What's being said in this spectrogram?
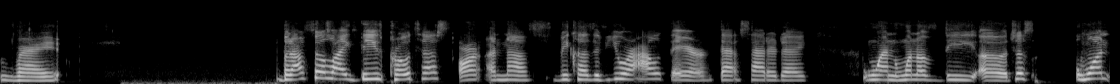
Right. But I feel like these protests aren't enough because if you were out there that Saturday when one of the uh just one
